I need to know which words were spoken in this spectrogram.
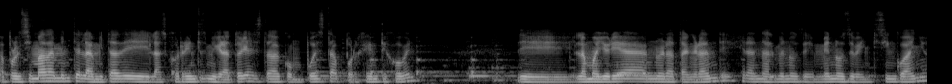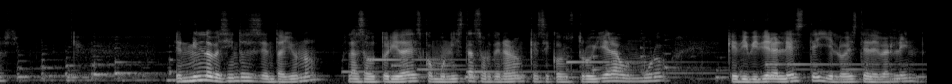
Aproximadamente la mitad de las corrientes migratorias estaba compuesta por gente joven. la mayoría no era tan grande, eran al menos de menos de 25 años. En 1961, las autoridades comunistas ordenaron que se construyera un muro que dividiera el este y el oeste de Berlín,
